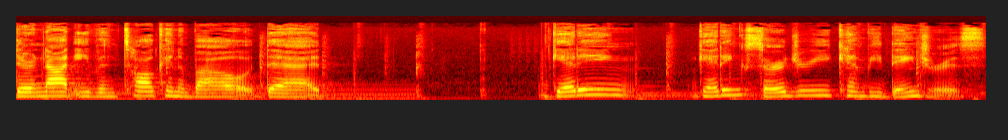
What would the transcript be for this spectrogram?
they're not even talking about that getting getting surgery can be dangerous.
